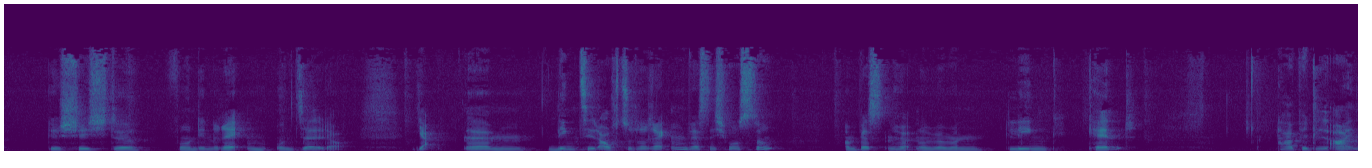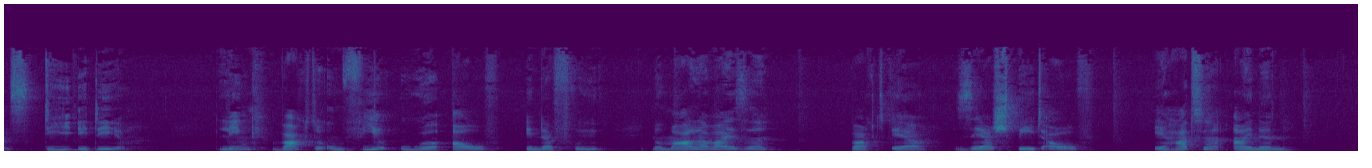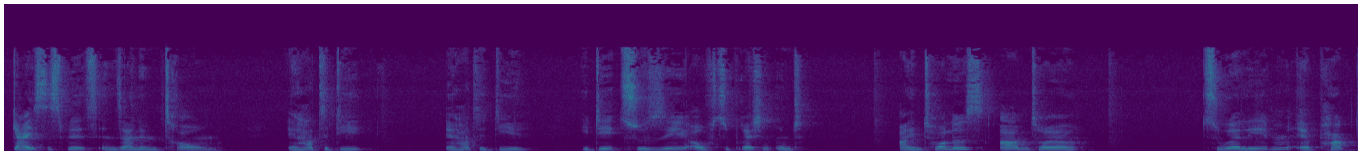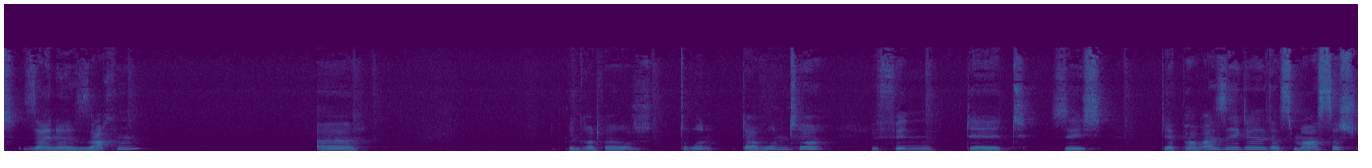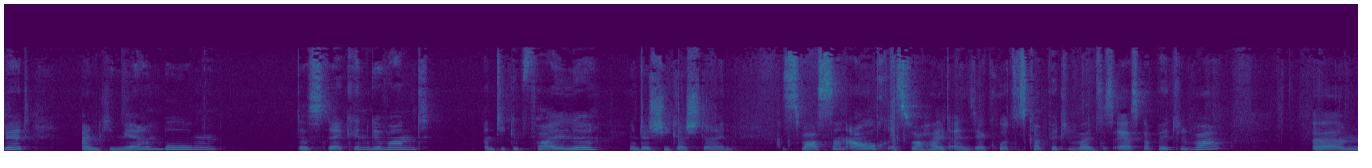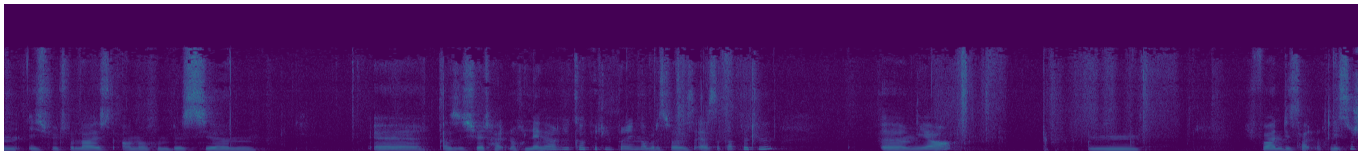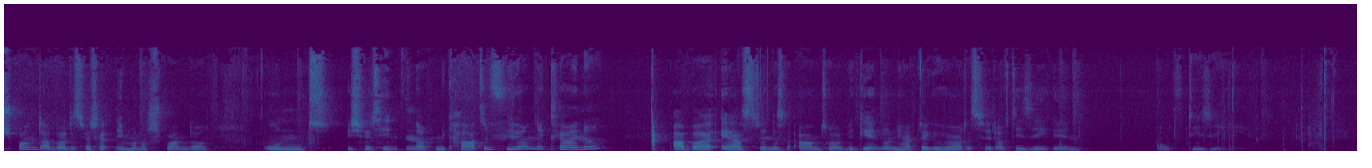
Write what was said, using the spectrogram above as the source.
Geschichte von den Recken und Zelda. Ja, ähm, Link zählt auch zu den Recken, wer es nicht wusste. Am besten hört man, wenn man Link kennt. Kapitel 1. Die Idee. Link wachte um 4 Uhr auf in der Früh. Normalerweise wacht er sehr spät auf. Er hatte einen Geistesblitz in seinem Traum. Er hatte die, er hatte die Idee, zur See aufzubrechen und ein tolles Abenteuer zu erleben. Er packt seine Sachen. Äh, bin gerade darunter befindet sich der Parasegel, das Masterschwert, ein Chimärenbogen, das Reckengewand, antike Pfeile und der Schikastein. Das war's dann auch. Es war halt ein sehr kurzes Kapitel, weil es das erste Kapitel war. Ähm, ich würde vielleicht auch noch ein bisschen. Äh, also ich werde halt noch längere Kapitel bringen, aber das war das erste Kapitel. Ähm, ja. Hm. Ich fand das halt noch nicht so spannend, aber das wird halt immer noch spannender. Und ich werde hinten noch eine Karte führen, eine kleine. Aber erst, wenn das Abenteuer beginnt. Und ihr habt ja gehört, es wird auf die See gehen. Auf die See.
